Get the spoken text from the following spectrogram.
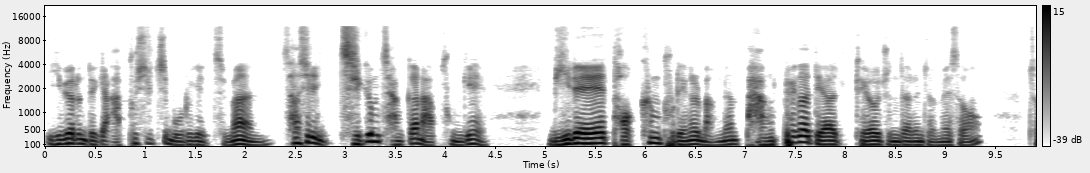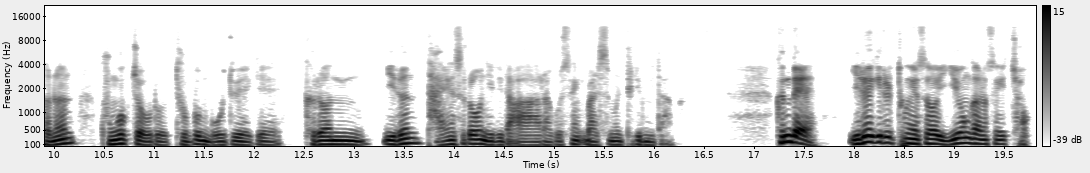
이별은 되게 아프실지 모르겠지만, 사실 지금 잠깐 아픈 게 미래의 더큰 불행을 막는 방패가 되어, 되어 준다는 점에서 저는 궁극적으로 두 분 모두에게 그런 일은 다행스러운 일이다라고 생- 말씀을 드립니다. 근데 일회기를 통해서 이혼 가능성이 적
